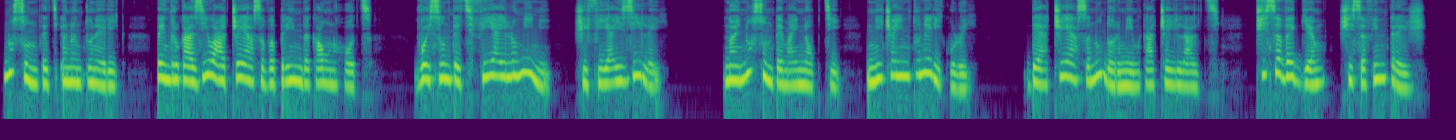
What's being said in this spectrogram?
nu sunteți în întuneric, pentru ca ziua aceea să vă prindă ca un hoț. Voi sunteți fii ai luminii și fii ai zilei. Noi nu suntem ai nopții, nici ai întunericului. De aceea să nu dormim ca ceilalți, ci să veghem și să fim treji.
